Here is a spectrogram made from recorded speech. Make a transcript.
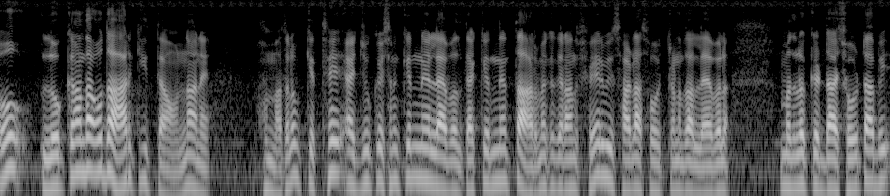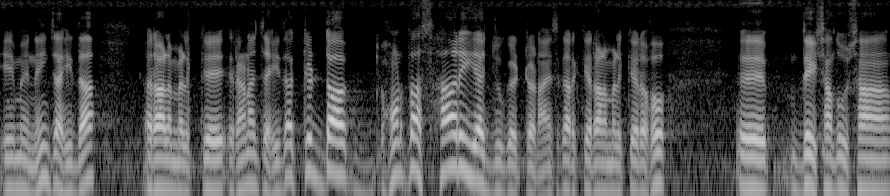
ਉਹ ਲੋਕਾਂ ਦਾ ਉਧਾਰ ਕੀਤਾ ਉਹਨਾਂ ਨੇ। ਮਤਲਬ ਕਿੱਥੇ ਐਜੂਕੇਸ਼ਨ ਕਿੰਨੇ ਲੈਵਲ ਤੇ ਕਿੰਨੇ ਧਾਰਮਿਕ ਗ੍ਰੰਥ, ਫਿਰ ਵੀ ਸਾਡਾ ਸੋਚਣ ਦਾ ਲੈਵਲ ਮਤਲਬ ਕਿੱਡਾ ਛੋਟਾ ਵੀ ਐਵੇਂ ਨਹੀਂ ਚਾਹੀਦਾ, ਰਲ ਮਿਲ ਕੇ ਰਹਿਣਾ ਚਾਹੀਦਾ, ਕਿੱਡਾ ਹੁਣ ਤਾਂ ਸਾਰੇ ਹੀ ਐਜੂਕੇਟਡ ਆ, ਇਸ ਕਰਕੇ ਰਲ ਮਿਲ ਕੇ ਰਹੋ, ਇਹ ਦੇਸ਼ਾਂ ਦੂਸ਼ਾਂ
